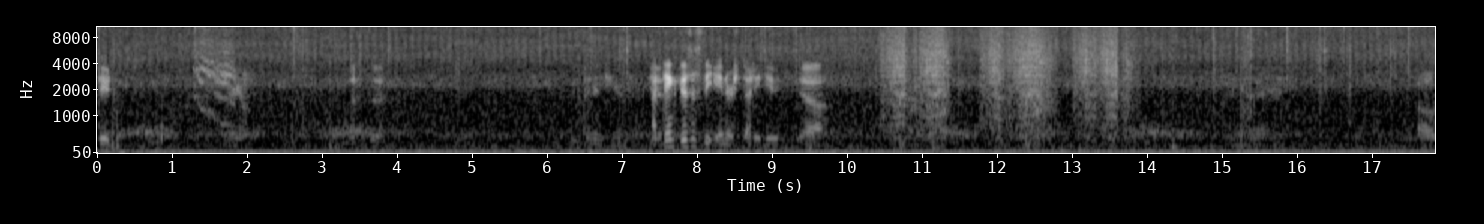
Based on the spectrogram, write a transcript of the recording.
Dude. There you go. That's the. We've been in here. I Yeah. Think this is the inner study, dude. Yeah. Oh.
